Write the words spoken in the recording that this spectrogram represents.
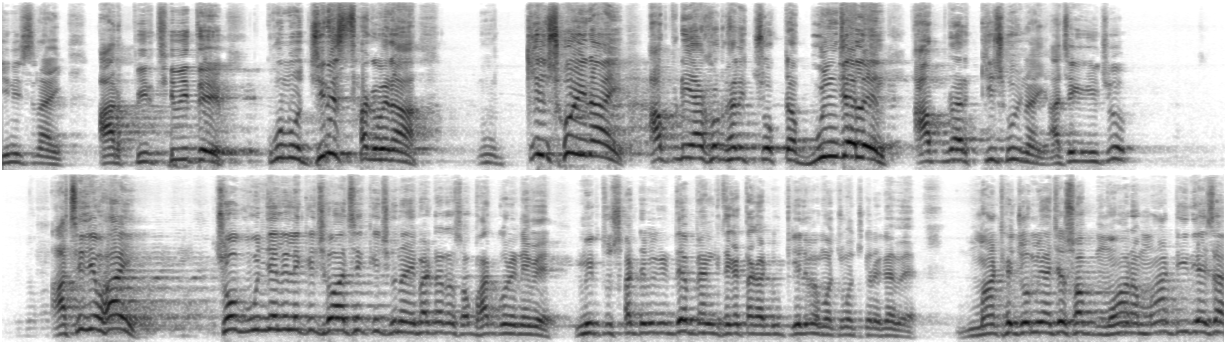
জিনিস নাই, আর পৃথিবীতে কোনো জিনিস থাকবে না, কিছুই নাই। আপনি এখন খালি চোখটা বুঞ্জালেন, আপনার কিছুই নাই। আছে কিছু? আছে যে ভাই? চোখ বুঞ্জে নিলে কিছু আছে, কিছু নাই, বেটারা সব ভাগ করে নেবে। মৃত্যু সার্টিফিকেট দেবে ব্যাংক থেকে টাকা উঠিয়ে নেবে, মচমচ করে খাবে। মাঠে জমি আছে, সব মহারা মাটি দিয়ে এসে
